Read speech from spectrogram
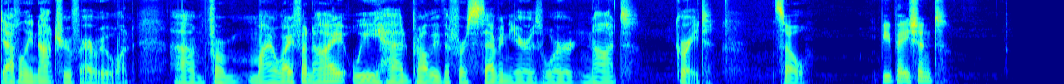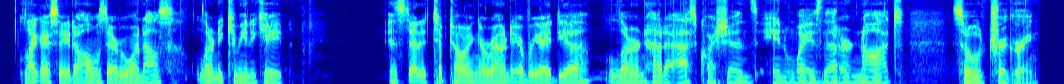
definitely not true for everyone. Um, for my wife and I, we had probably the first seven years were not great. So be patient. Like I say to almost everyone else, learn to communicate. Instead of tiptoeing around every idea, learn how to ask questions in ways that are not so triggering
